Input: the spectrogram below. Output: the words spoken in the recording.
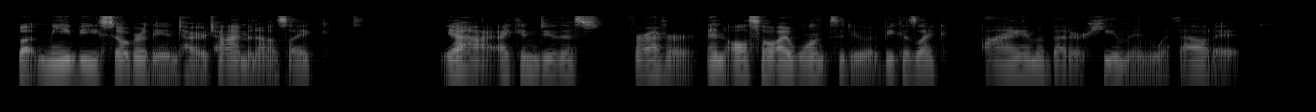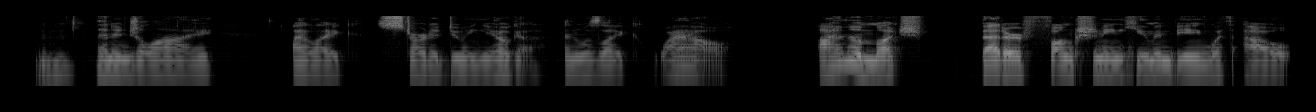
but me be sober the entire time. And I was like, yeah, I can do this forever. And also, I want to do it because like I am a better human without it. Mhm. Then in July, I like started doing yoga and was like, wow, I'm a much better functioning human being without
